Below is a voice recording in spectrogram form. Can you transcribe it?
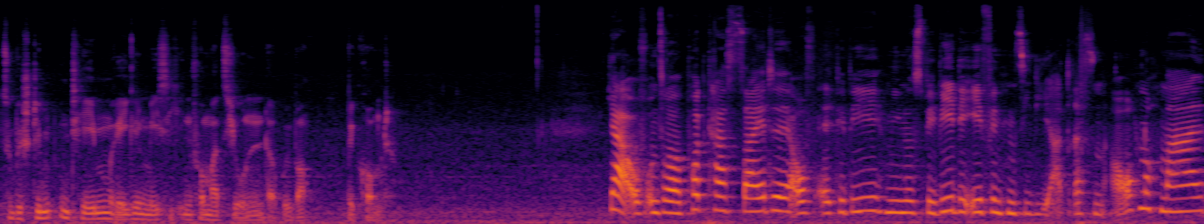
zu bestimmten Themen regelmäßig Informationen darüber bekommt. Ja, auf unserer Podcast-Seite auf lpb-bb.de finden Sie die Adressen auch nochmal.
